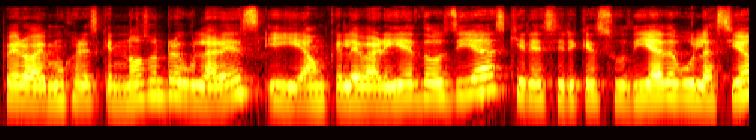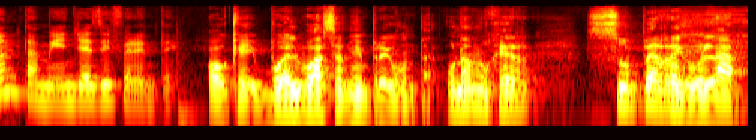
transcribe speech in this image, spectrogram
pero hay mujeres que no son regulares y aunque le varíe dos días, quiere decir que su día de ovulación también ya es diferente. Ok, vuelvo a hacer mi pregunta. Una mujer súper regular,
